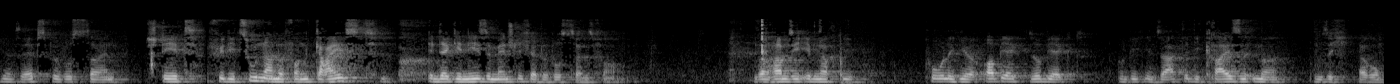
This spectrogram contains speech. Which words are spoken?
hier Selbstbewusstsein, steht für die Zunahme von Geist in der Genese menschlicher Bewusstseinsform. Und dann haben Sie eben noch die Pole hier Objekt, Subjekt und wie ich Ihnen sagte, die kreisen immer um sich herum,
